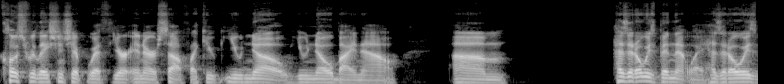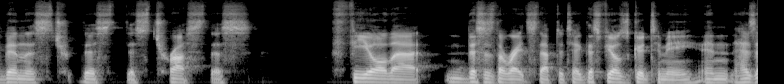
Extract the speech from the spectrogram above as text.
close relationship with your inner self. Like you you know you know by now. Um, has it always been that way? Has it always been this tr- this this trust, this feel that this is the right step to take? This feels good to me. And has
